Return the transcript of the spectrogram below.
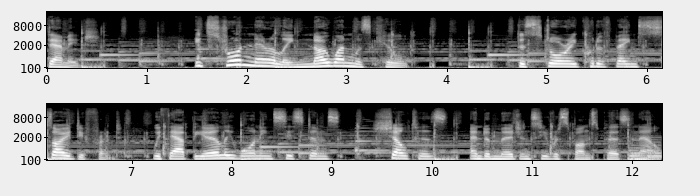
damage. Extraordinarily, no one was killed. The story could have been so different without the early warning systems, shelters, and emergency response personnel.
